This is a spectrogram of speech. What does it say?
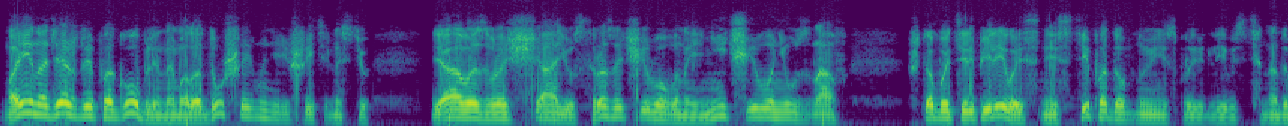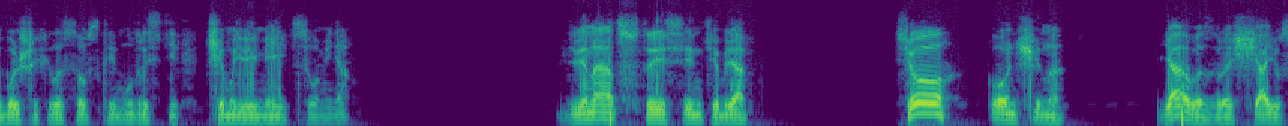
мои надежды погублены малодушием и нерешительностью. Я возвращаюсь, разочарованный, ничего не узнав. Чтобы терпеливо снести подобную несправедливость, надо больше философской мудрости, чем ее имеется у меня. 12 сентября. Все кончено. Я возвращаюсь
